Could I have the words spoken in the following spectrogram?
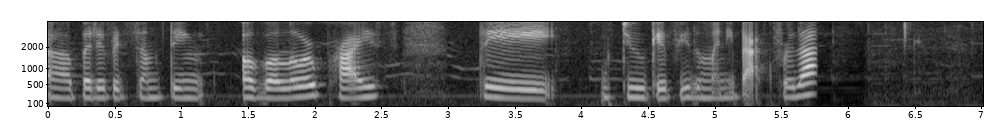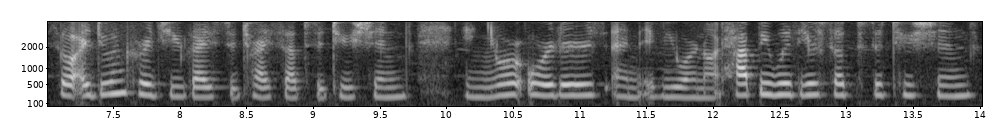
uh, but if it's something of a lower price they do give you the money back for that so I do encourage you guys to try substitutions in your orders and if you are not happy with your substitutions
